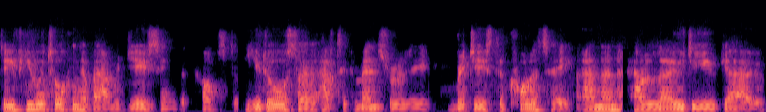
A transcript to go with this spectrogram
So if you were talking about reducing the cost, you'd also have to commensurately reduce the quality. And then how low do you go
